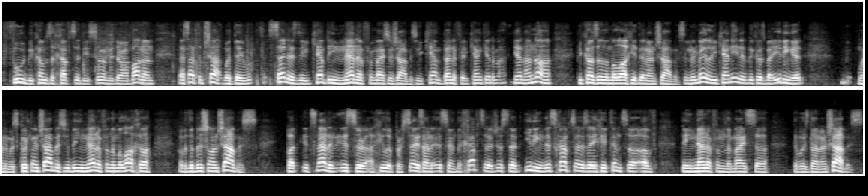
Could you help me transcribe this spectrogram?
food becomes a chefza d'isur midirabanan. That's not the pshat. What they said is that you can't be nana from Meiser Shabbos. You can't benefit, you can't get, get hana because of the malacha did on Shabbos. And in you can't eat it because by eating it, when it was cooked on Shabbos, you're being nana from the malacha of the bishul on Shabbos. But it's not an isser achila per se, it's not an isser in the chefza, it's just that eating this chefza is a chitimtza of being nana from the maisa that was done on Shabbos.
